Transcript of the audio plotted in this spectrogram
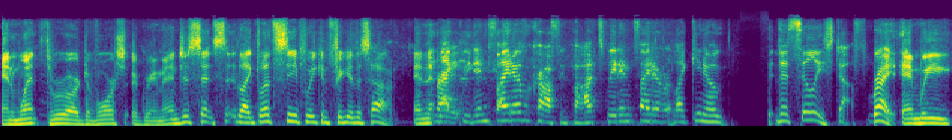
and went through our divorce agreement and just said, like, let's see if we can figure this out. And And Right. like we didn't fight over coffee pots. We didn't fight over like, you know, the silly stuff. right. And we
